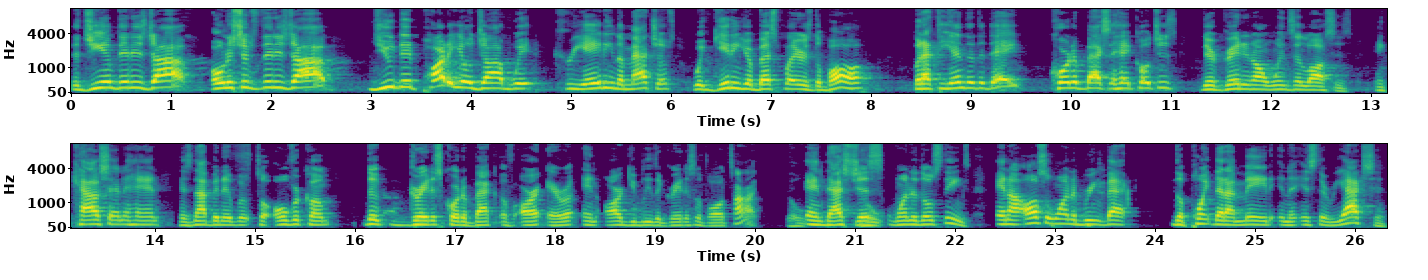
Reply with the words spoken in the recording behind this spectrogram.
The GM did his job, ownerships did his job. You did part of your job with creating the matchups, with getting your best players the ball. But at the end of the day, quarterbacks and head coaches, they're graded on wins and losses. And Kyle Shanahan has not been able to overcome the greatest quarterback of our era and arguably the greatest of all time. And that's just one of those things. And I also want to bring back the point that I made in the instant reaction.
